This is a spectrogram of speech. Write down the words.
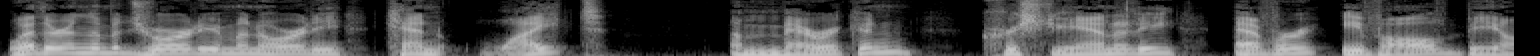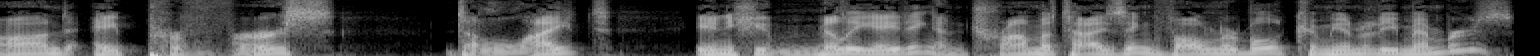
Whether in the majority or minority, can white American Christianity ever evolve beyond a perverse delight in humiliating and traumatizing vulnerable community members?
